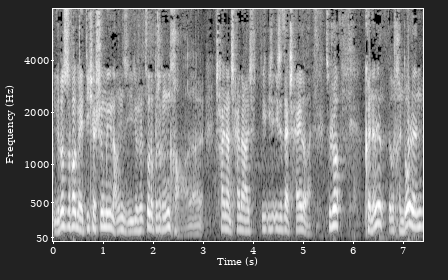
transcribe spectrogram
有的时候呢，的确声名狼藉，就是做的不是很好，China China 一一一直在拆的吧。所以说，可能很多人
